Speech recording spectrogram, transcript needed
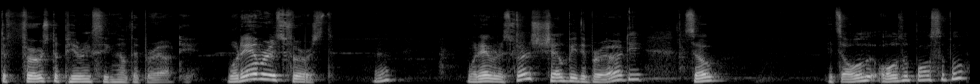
the first appearing signal the priority. Whatever is first. Yeah? whatever is first shall be the priority. So it's all also possible.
